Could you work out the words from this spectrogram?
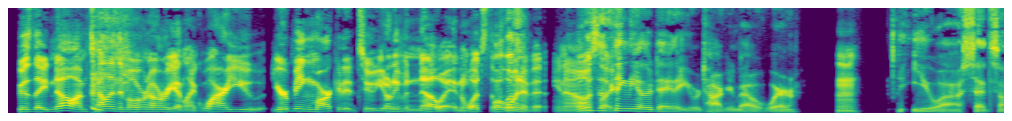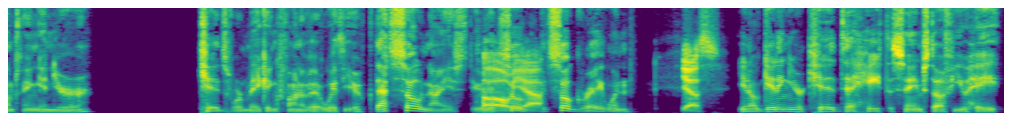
because they know I'm telling them over and over again, like, why are you, you're being marketed to, you don't even know it, and what's the What was- point of it? You know, what was It's the like, thing the other day that you were talking about where Hmm. you uh, said something and your kids were making fun of it with you? That's so nice, dude. Oh, it's so, yeah. It's so great when Yes, you know getting your kid to hate the same stuff you hate,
